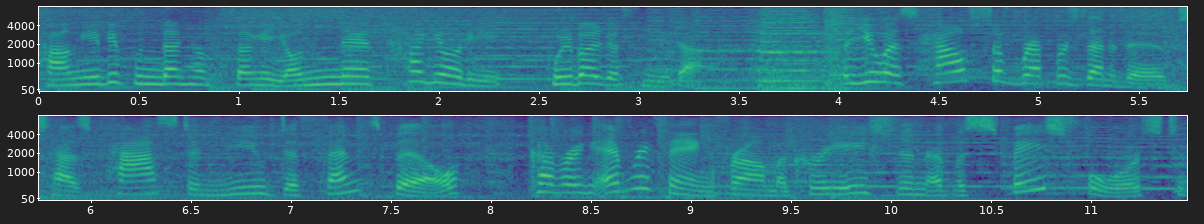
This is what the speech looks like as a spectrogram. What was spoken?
방위비 분담 협상의 연내 타결이 골발됐습니다. The U.S. House of Representatives has passed a new defense bill covering everything from a creation of a space force to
